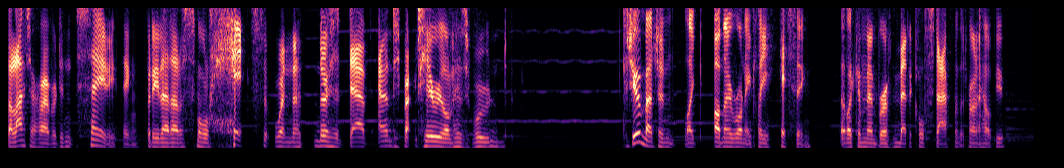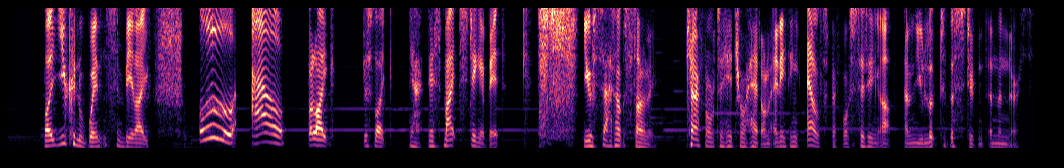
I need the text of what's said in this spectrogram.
The latter, however, didn't say anything, but he let out a small hiss when the nurse dabbed antibacterial on his wound. Could you imagine, like, unironically hissing at, like, a member of medical staff when they're trying to help you? Like, you can wince and be like, ooh, ow. But, like, just like, yeah, this might sting a bit. You sat up slowly, careful to hit your head on anything else before sitting up, and you looked at the student and the nurse.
